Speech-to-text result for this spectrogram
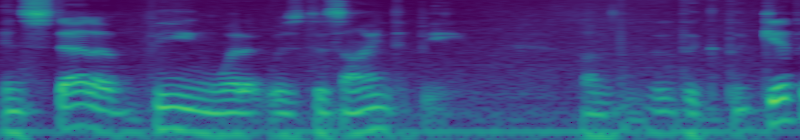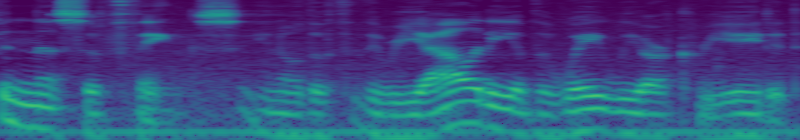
instead of being what it was designed to be. Um, the, the, the, givenness of things, you know, the, the reality of the way we are created,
